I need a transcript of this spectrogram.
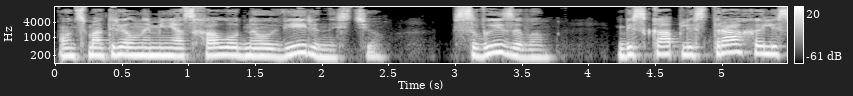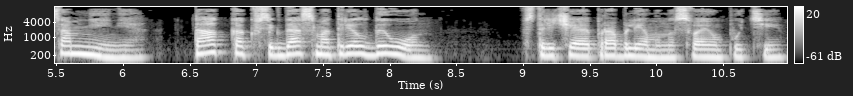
Он смотрел на меня с холодной уверенностью, с вызовом, без капли страха или сомнения, так, как всегда смотрел Деон, встречая проблему на своем пути.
